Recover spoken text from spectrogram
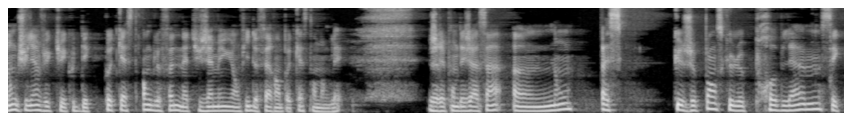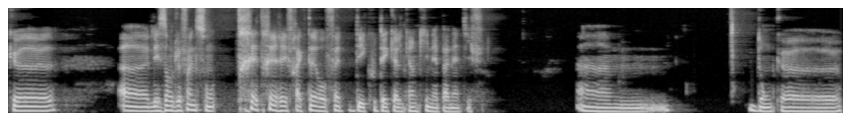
Donc, Julien, vu que tu écoutes des podcasts anglophones, n'as-tu jamais eu envie de faire un podcast en anglais? Je réponds déjà à ça. Euh, non, parce que je pense que le problème, c'est que euh, les anglophones sont très très réfractaires au fait d'écouter quelqu'un qui n'est pas natif. Euh, donc, euh,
